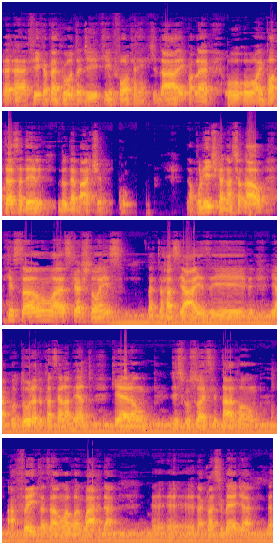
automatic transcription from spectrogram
é, é, fica a pergunta de que enfoque a gente dá e qual é o, o, a importância dele no debate da política nacional, que são as questões né, raciais e, e a cultura do cancelamento, que eram discussões que estavam afeitas a uma vanguarda é, é, da classe média né,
